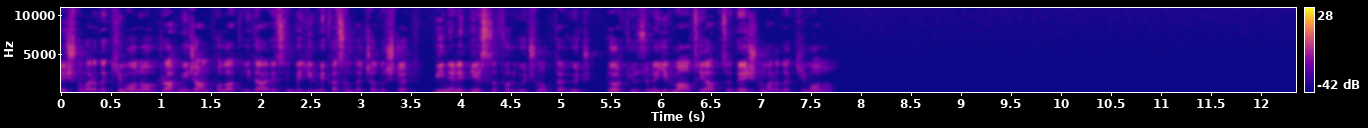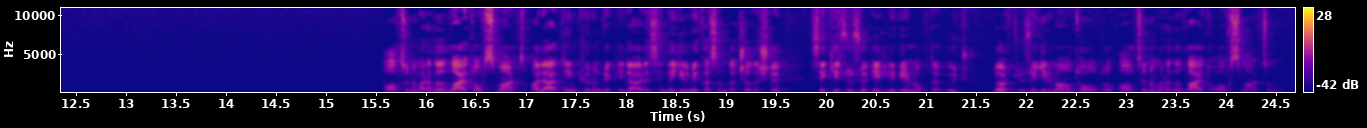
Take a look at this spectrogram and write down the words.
5 numaralı Kimono Rahmi Can Polat idaresinde 20 Kasım'da çalıştı. Bineni 1.03.3, 400'üne 26 yaptı 5 numaralı Kimono. Altı numaralı Light of Smart Alaaddin Küründük idaresinde 20 Kasım'da çalıştı. 800'ü 51.3, 400'ü 26 oldu 6 numaralı Light of Smart'ın.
